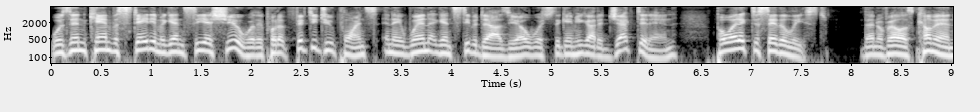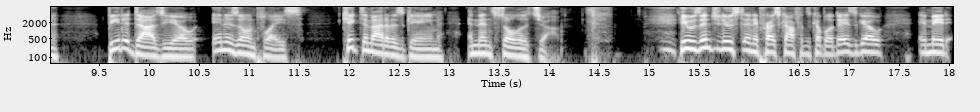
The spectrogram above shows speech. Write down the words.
was in Canvas Stadium against CSU, where they put up 52 points in a win against Steve Addazio, which the game he got ejected in. Poetic to say the least. That Norvell has come in, beat Addazio in his own place, kicked him out of his game, and then stole his job. he was introduced in a press conference a couple of days ago and made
